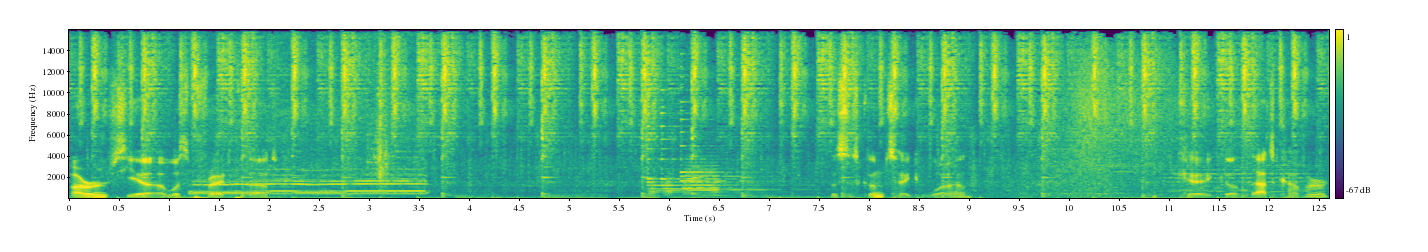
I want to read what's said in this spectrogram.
orange, yeah, I was afraid of that. This is gonna take a while. Okay, got that covered.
